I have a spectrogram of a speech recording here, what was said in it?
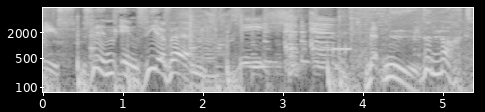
is zin in ZFM. ZFM. Met nu de nacht.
